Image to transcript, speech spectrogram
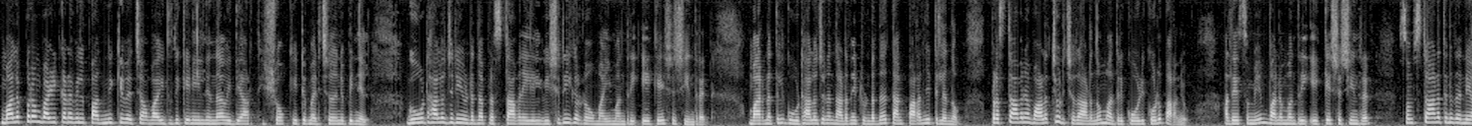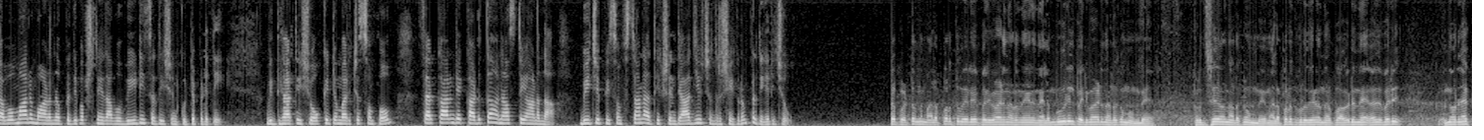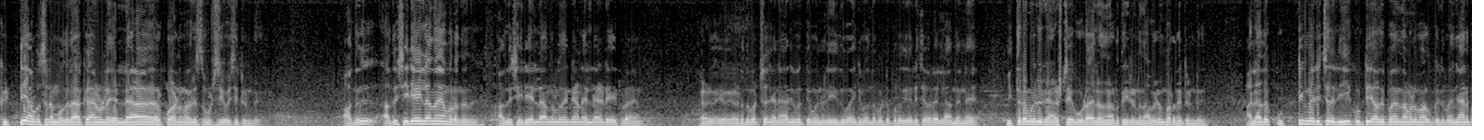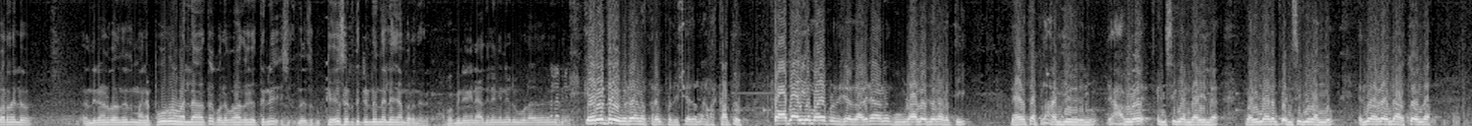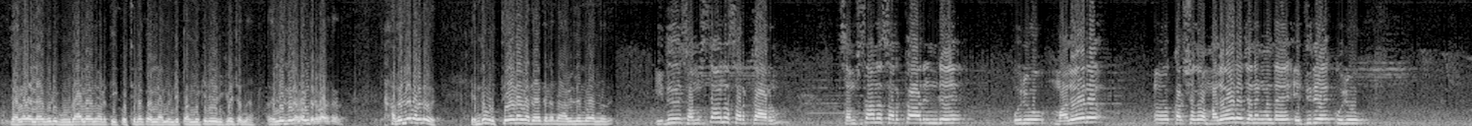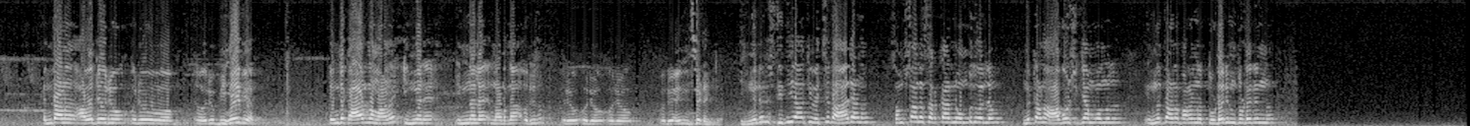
മലപ്പുറം വഴിക്കടവിൽ പന്നിക്ക് വെച്ച വൈദ്യുതി കെണിയിൽ നിന്ന് വിദ്യാർത്ഥി ഷോക്കേറ്റ് മരിച്ചതിനു പിന്നിൽ ഗൂഢാലോചനയുണ്ടെന്ന പ്രസ്താവനയിൽ വിശദീകരണവുമായി മന്ത്രി എ കെ ശശീന്ദ്രൻ. മരണത്തിൽ ഗൂഢാലോചന നടന്നിട്ടുണ്ടെന്ന് താൻ പറഞ്ഞിട്ടില്ലെന്നും പ്രസ്താവന വളച്ചൊടിച്ചതാണെന്നും മന്ത്രി കോഴിക്കോട് പറഞ്ഞു. അതേസമയം വനംമന്ത്രി എ കെ ശശീന്ദ്രൻ സംസ്ഥാനത്തിന് തന്നെ അപമാനമാണെന്ന് പ്രതിപക്ഷ നേതാവ് വി ഡി സതീശൻ കുറ്റപ്പെടുത്തി. വിദ്യാർത്ഥി ഷോക്കേറ്റ് മരിച്ച സംഭവം സർക്കാരിന്റെ കടുത്ത അനാസ്ഥയാണെന്ന് ബി ജെ പി സംസ്ഥാന അധ്യക്ഷൻ രാജീവ് ചന്ദ്രശേഖറും പ്രതികരിച്ചു. പെട്ടെന്ന് മലപ്പുറത്ത് വരെ പരിപാടി നടന്നതിന് നിലമ്പൂരിൽ പരിപാടി നടക്കും മുമ്പേ പ്രതിഷേധം നടക്കും മുമ്പേ മലപ്പുറത്ത് പ്രതിഷേധം നടക്കും അവർ ഇവർ എന്ന് പറഞ്ഞാൽ കിട്ടിയ അവസരം മുതലാക്കാനുള്ള എല്ലാ ഏർപ്പാടും അവർ സൂക്ഷിച്ച് വെച്ചിട്ടുണ്ട്. അത് അത് ശരിയായില്ല എന്നാണ് ഞാൻ പറഞ്ഞത്. അത് ശരിയല്ല എന്നുള്ളത് തന്നെയാണ് എല്ലാവരുടെയും അഭിപ്രായം. ഇടതുപക്ഷ ജനാധിപത്യ മുന്നണി ഇതുമായിട്ട് ബന്ധപ്പെട്ട് പ്രതികരിച്ചവരെല്ലാം തന്നെ ഇത്തരമൊരു രാഷ്ട്രീയ ഗൂഢാലോചന നടത്തിയിട്ടുണ്ടെന്ന് അവരും പറഞ്ഞിട്ടുണ്ട്. അല്ലാതെ കുട്ടി മരിച്ചതിൽ ഈ കുട്ടി അതിപ്പോൾ നമ്മൾ ഞാൻ പറഞ്ഞല്ലോ എന്തിനാണ് പറഞ്ഞത്? മനഃപൂർവമല്ലാത്ത കൊലപാതകത്തിന് കേസ് എടുത്തിട്ടുണ്ടെന്നല്ലേ ഞാൻ പറഞ്ഞത്. അപ്പോൾ പിന്നെ എങ്ങനെ അതിനെങ്ങനെ ഒരു ഗൂഢാലോചന കേരളത്തിൽ എവിടെയാണ് അത്തരം പ്രതിഷേധം നടക്കാത്തത്? സ്വാഭാവികമായ പ്രതിഷേധം. അതിനാണ് ഗൂഢാലോചന നടത്തി നേരത്തെ പ്ലാൻ ചെയ്തിരുന്നു. രാവിലെ ഫെൻസിങ് ഉണ്ടായില്ല. വൈകുന്നേരം ഫെൻസിങ് വന്നു. എന്ന് പറഞ്ഞാൽ അതിന്റെ അർത്ഥം എന്താ? ഞങ്ങളെല്ലാം കൂടി ഗൂഢാലോചന നടത്തി കൊച്ചിനെ കൊല്ലാൻ വേണ്ടി പന്നിക്കിനെ ഒരുക്കി വെച്ചെന്ന. അതല്ലേ ഇതിലെ മന്ത്രി പറഞ്ഞത്? അതല്ലേ പറഞ്ഞത്? എന്ത് വൃത്തികേടാണ് അദ്ദേഹത്തിന്റെ നാവിൽ നിന്ന് വന്നത്? ഇത് സംസ്ഥാന സർക്കാരും സംസ്ഥാന സർക്കാരിന്റെ ഒരു മലയോര കർഷക മലയോര ജനങ്ങളുടെ എതിരെ ഒരു എന്താണ് അവരുടെ ഒരു ഒരു ബിഹേവിയർ ഇതിന്റെ കാരണമാണ് ഇങ്ങനെ ഇന്നലെ നടന്ന ഒരു ഒരു ഒരു ഒരു ഒരു ഇൻസിഡന്റ് ഇങ്ങനെ ഒരു സ്ഥിതിയാക്കി വെച്ചത് ആരാണ്? സംസ്ഥാന സർക്കാരിന് ഒമ്പത് കൊല്ലം. എന്നിട്ടാണ് ആഘോഷിക്കാൻ പോകുന്നത്. എന്നിട്ടാണ് പറയുന്നത് തുടരും തുടരുന്ന്.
